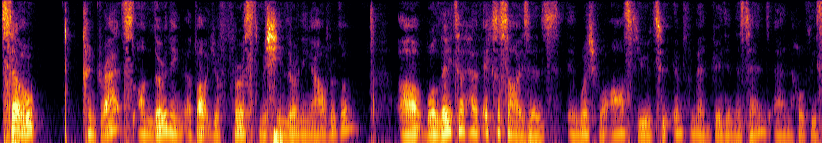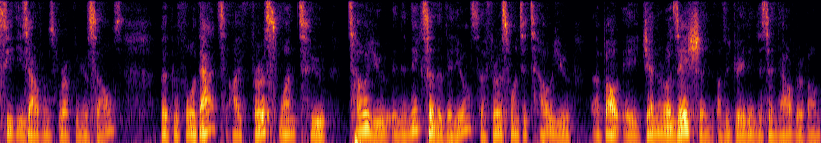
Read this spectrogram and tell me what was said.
So congrats on learning about your first machine learning algorithm. Uh, we'll later have exercises in which we'll ask you to implement gradient descent and hopefully see these algorithms work for yourselves. But before that, I first want to tell you in the next set of videos, I first want to tell you about a generalization of the gradient descent algorithm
